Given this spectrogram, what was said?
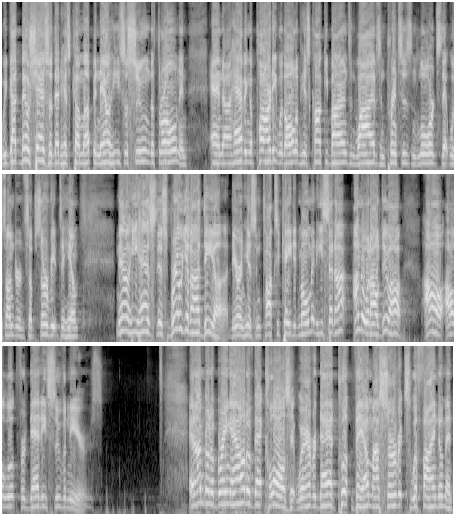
We've got Belshazzar that has come up, and now he's assumed the throne and and uh, having a party with all of his concubines and wives and princes and lords that was under and subservient to him. Now he has this brilliant idea during his intoxicated moment. He said, I, I know what I'll do. I'll, I'll, I'll look for daddy's souvenirs. And I'm going to bring out of that closet wherever dad put them, my servants will find them and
